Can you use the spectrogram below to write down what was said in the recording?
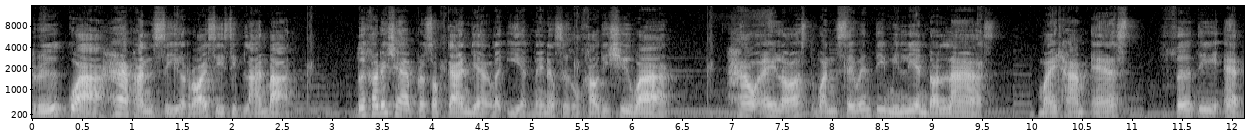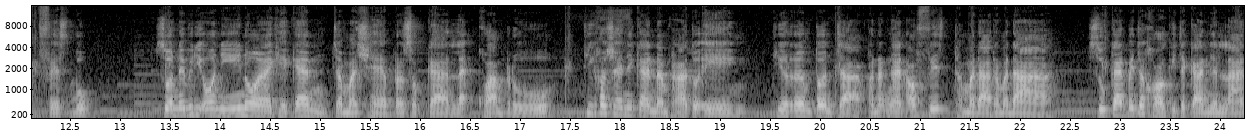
หรือกว่า 5,440 ล้านบาท โดยเขาได้แชร์ประสบการณ์อย่างละเอียดในหนังสือของเขาที่ชื่อว่า How I Lost 170 Million Dollars My Time as 30 at Facebook ส่วนในวิดีโอนี้โนอาเคแกนจะมาแชร์ประสบการณ์และความรู้ ที่เขาใช้ในการนำพาตัวเอง ที่เริ่มต้นจากพนักงานออฟฟิศธรรมดาธรรมดา สู่การเป็นเจ้าของกิจการเงินล้าน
